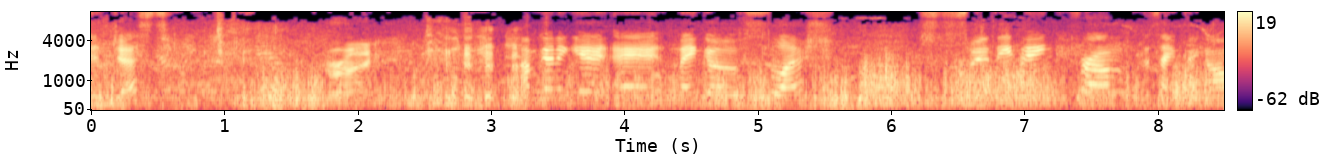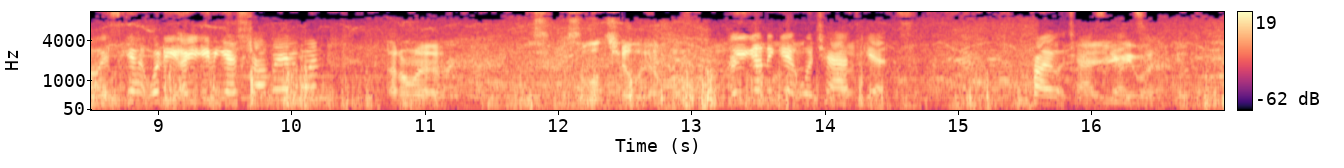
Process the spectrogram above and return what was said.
ingest. Right. I'm gonna get a mango slush smoothie thing from the same thing I always get. What are you, are you gonna get a strawberry one? I don't know. It's a little chilly. I don't know. Are you gonna get what Chaz gets? Probably what Chaz Yeah, gets. get one.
